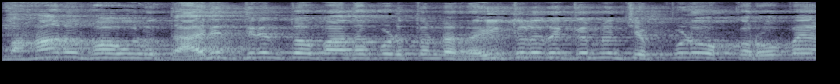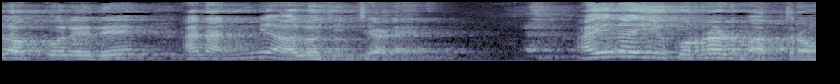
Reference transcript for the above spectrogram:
మహానుభావులు దారిద్ర్యంతో బాధపడుతున్న రైతుల దగ్గర నుంచి ఎప్పుడూ ఒక్క రూపాయలు అక్కోలేదే అని అన్నీ ఆలోచించాడు ఆయన అయినా ఈ కుర్రాడు మాత్రం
